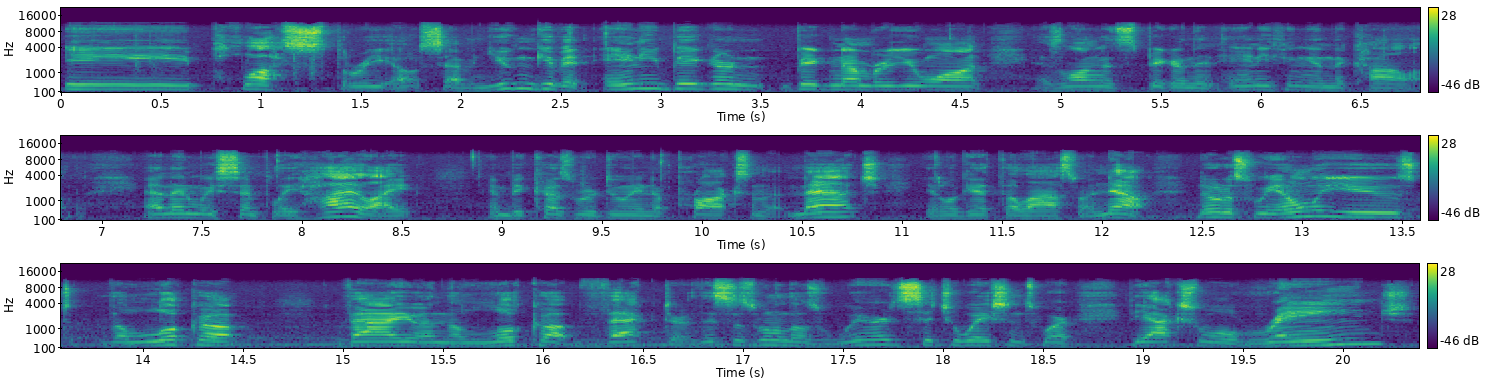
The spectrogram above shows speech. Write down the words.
E plus 307. You can give it any bigger big number you want as long as it's bigger than anything in the column. And then we simply highlight. And because we're doing approximate match, it'll get the last one. Now, notice we only used the lookup value and the lookup vector. This is one of those weird situations where the actual range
